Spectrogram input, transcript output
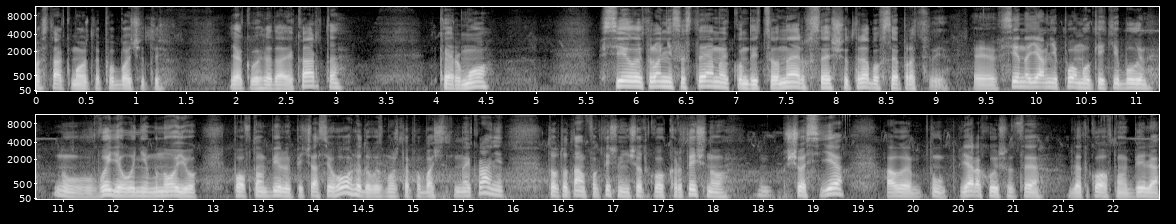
Ось так можете побачити, як виглядає карта, кермо. Всі електронні системи, кондиціонер, все, що треба, все працює. Е, Всі наявні помилки, які були ну, виділені мною по автомобілю під час його огляду, ви зможете побачити на екрані. Тобто там фактично нічого такого критичного, щось є, але ну, я рахую, що це для такого автомобіля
